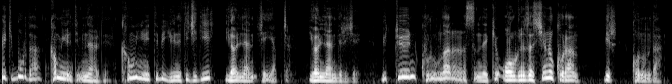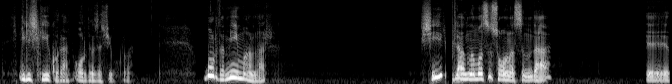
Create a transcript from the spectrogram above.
peki burada kamu yönetimi nerede? Kamu yönetimi yönetici değil, yönlen şey yapacaksın. Yönlendirici. Bütün kurumlar arasındaki organizasyonu kuran bir konumda. İlişkiyi kuran, organizasyon kuran. Burada mimarlar şehir planlaması sonrasında e,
